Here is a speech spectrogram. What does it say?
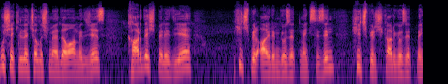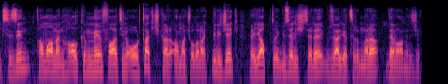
Bu şekilde çalışmaya devam edeceğiz. Kardeş belediye hiçbir ayrım gözetmeksizin, hiçbir çıkar gözetmeksizin tamamen halkın menfaatini ortak çıkar amaç olarak bilecek ve yaptığı güzel işlere, güzel yatırımlara devam edecek.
